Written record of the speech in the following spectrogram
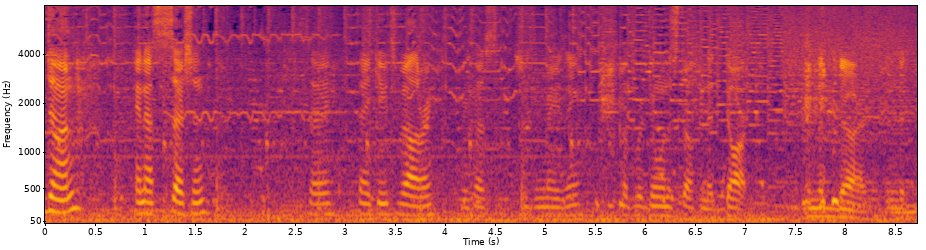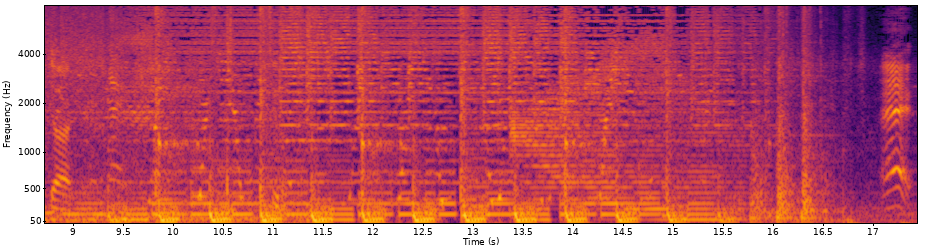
done, and that's the session. Say thank you to Valerie because she's amazing. Because we're doing the stuff in the dark. In the dark. In the dark. Hey.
